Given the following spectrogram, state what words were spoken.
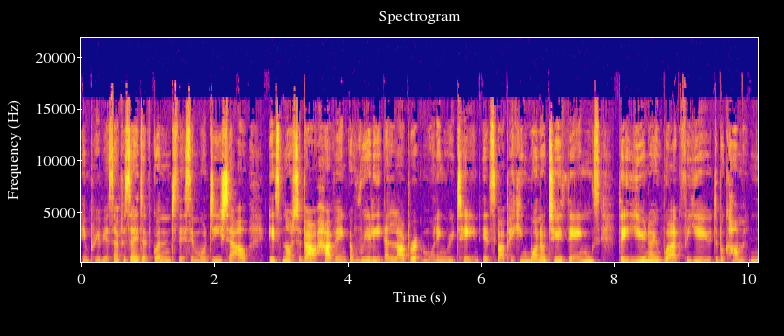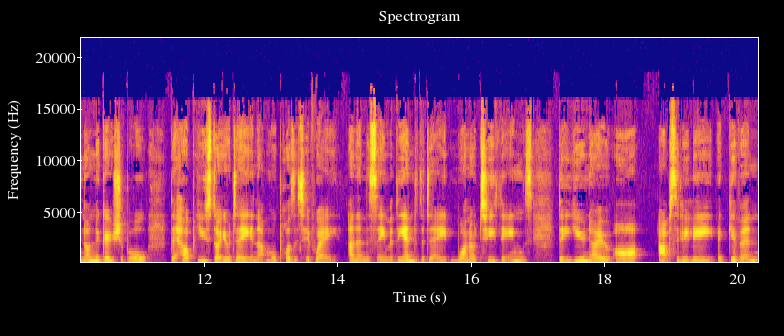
in previous episodes, I've gone into this in more detail. It's not about having a really elaborate morning routine. It's about picking one or two things that you know work for you that become non negotiable, that help you start your day in that more positive way. And then the same at the end of the day, one or two things that you know are absolutely a given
